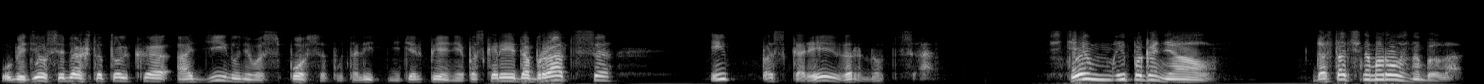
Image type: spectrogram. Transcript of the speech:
Убедил себя, что только один у него способ утолить нетерпение — поскорее добраться и поскорее вернуться. С тем и погонял. Достаточно морозно было.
